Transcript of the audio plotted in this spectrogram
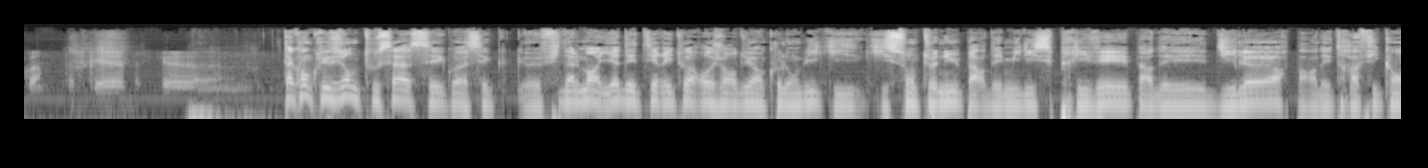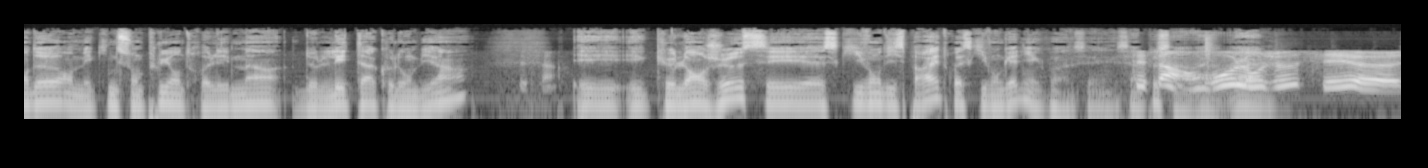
quoi. Parce que, parce que ta conclusion de tout ça, c'est quoi? C'est que finalement, il y a des territoires aujourd'hui en Colombie qui, qui sont tenus par des milices privées, par des dealers, par des trafiquants d'or, mais qui ne sont plus entre les mains de l'État colombien. Et, et, que l'enjeu, c'est est-ce qu'ils vont disparaître ou est-ce qu'ils vont gagner quoi C'est ça. En gros, l'enjeu, c'est euh,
